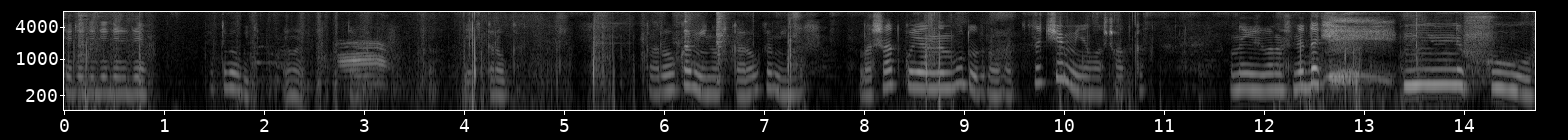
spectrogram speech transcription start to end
Де-де-де-де-де. Як тебе вбити? Так. Все, Є коровка. Коровка мінус, коровка мінус. Лошадку я не буду трогати. Зачем мені лошадка? Вона, ж- вона ж не дає. М, Фух.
